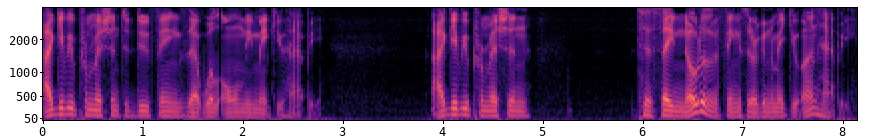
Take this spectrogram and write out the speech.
I give you permission to do things that will only make you happy. I give you permission to say no to the things that are going to make you unhappy.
